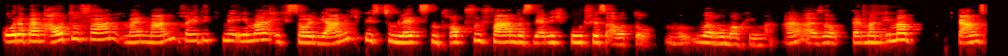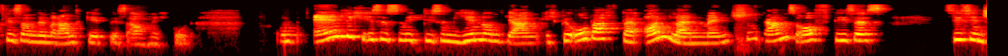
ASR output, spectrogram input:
Oder beim Autofahren, mein Mann predigt mir immer, ich soll ja nicht bis zum letzten Tropfen fahren, das wäre nicht gut fürs Auto. Warum auch immer. Also wenn man immer ganz bis an den Rand geht, ist auch nicht gut. Und ähnlich ist es mit diesem Yin und Yang. Ich beobachte bei Online-Menschen ganz oft dieses, sie sind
